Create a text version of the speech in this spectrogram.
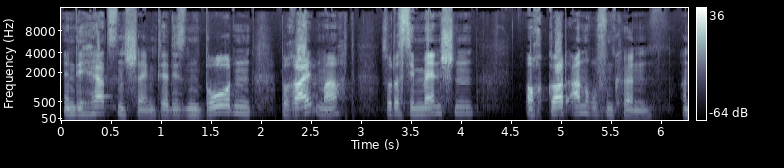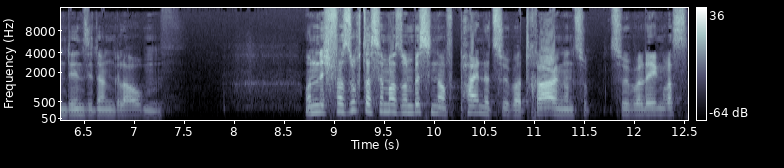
in die Herzen schenkt, der diesen Boden bereit macht, sodass die Menschen auch Gott anrufen können, an den sie dann glauben. Und ich versuche das immer so ein bisschen auf Peine zu übertragen und zu, zu überlegen, was,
